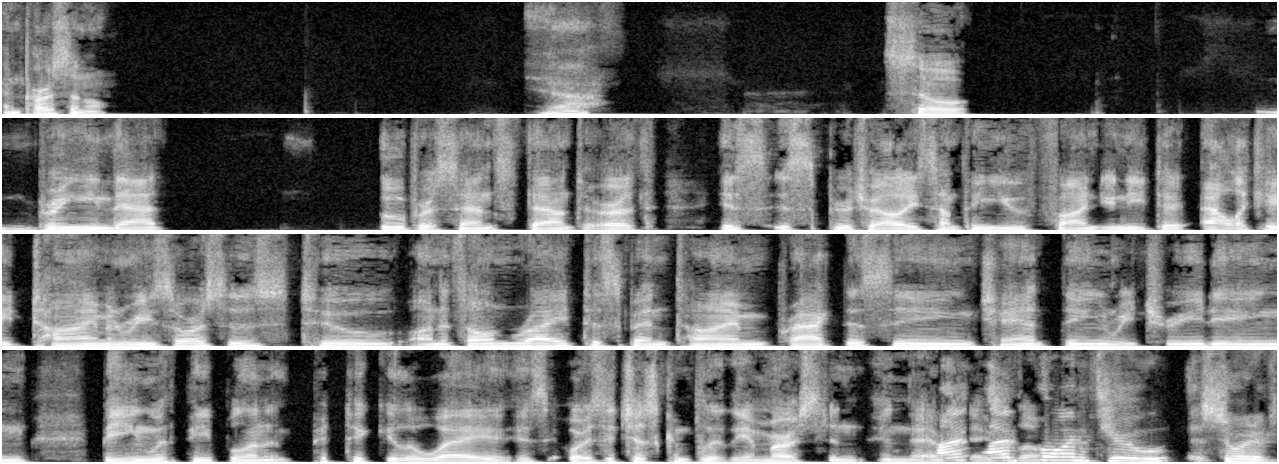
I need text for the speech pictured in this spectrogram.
and personal. Yeah. So bringing that uber sense down to earth is, is spirituality something you find you need to allocate time and resources to on its own right to spend time practicing chanting retreating being with people in a particular way? Is or is it just completely immersed in, in the I, everyday I've flow? gone through sort of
